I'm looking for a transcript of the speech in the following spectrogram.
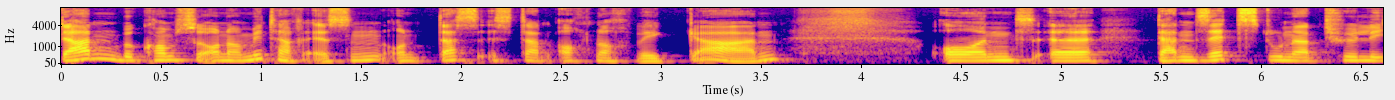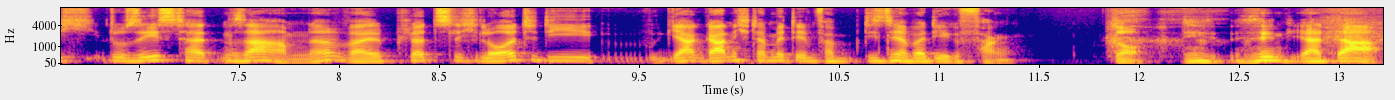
dann bekommst du auch noch Mittagessen und das ist dann auch noch vegan. Und äh, dann setzt du natürlich, du siehst halt einen Samen, ne? weil plötzlich Leute, die ja gar nicht damit, die sind ja bei dir gefangen. So, die sind ja da.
